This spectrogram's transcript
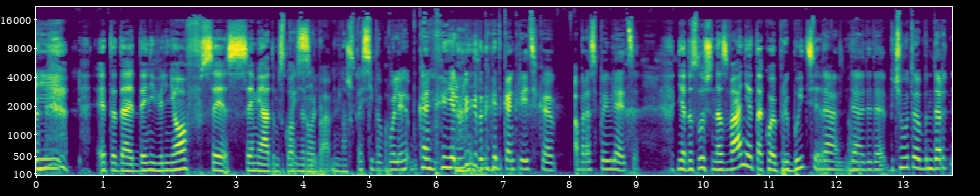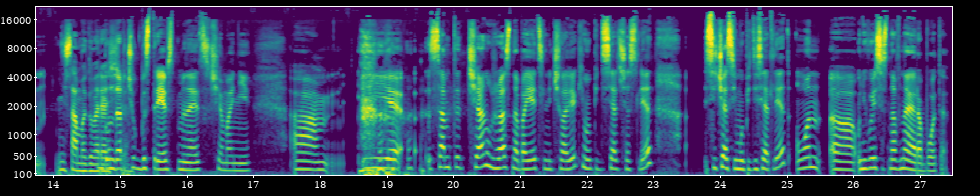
и... Это, да, Дэнни Вильнев с, Сэмми Адамс в главной роли. Спасибо. Более... Я люблю, когда какая-то конкретика образ появляется. Нет, ну слушай, название такое прибытие. Да, ну, да, да, да. Почему-то Бондар... Не самое говорящее. Бондарчук быстрее вспоминается, чем они. И сам Тед Чан ужасно обаятельный человек, ему 56 лет. Сейчас ему 50 лет, он, uh, у него есть основная работа,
